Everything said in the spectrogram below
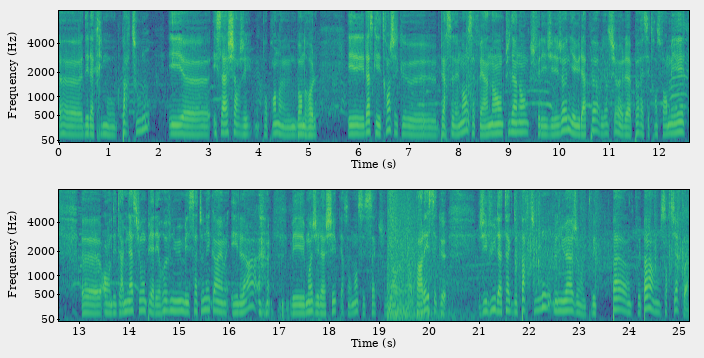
des lacrymos partout, et, euh, et ça a chargé pour prendre une banderole. Et là, ce qui est étrange, c'est que personnellement, ça fait un an, plus d'un an que je fais les Gilets jaunes. Il y a eu la peur, bien sûr. La peur, elle s'est transformée euh, en détermination, puis elle est revenue, mais ça tenait quand même. Et là, mais moi, j'ai lâché. Personnellement, c'est ça que je voulais en, parler, c'est que j'ai vu l'attaque de partout. Le nuage, on pouvait pas, on pouvait pas en sortir, quoi.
